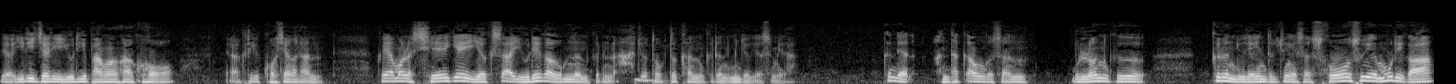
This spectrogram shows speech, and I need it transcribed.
이리저리 유리방황하고 그렇게 고생을 한 그야말로 세계 역사 유례가 없는 그런 아주 독특한 그런 민족이었습니다. 근데 안타까운 것은 물론 그 그런 유대인들 중에서 소수의 무리가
